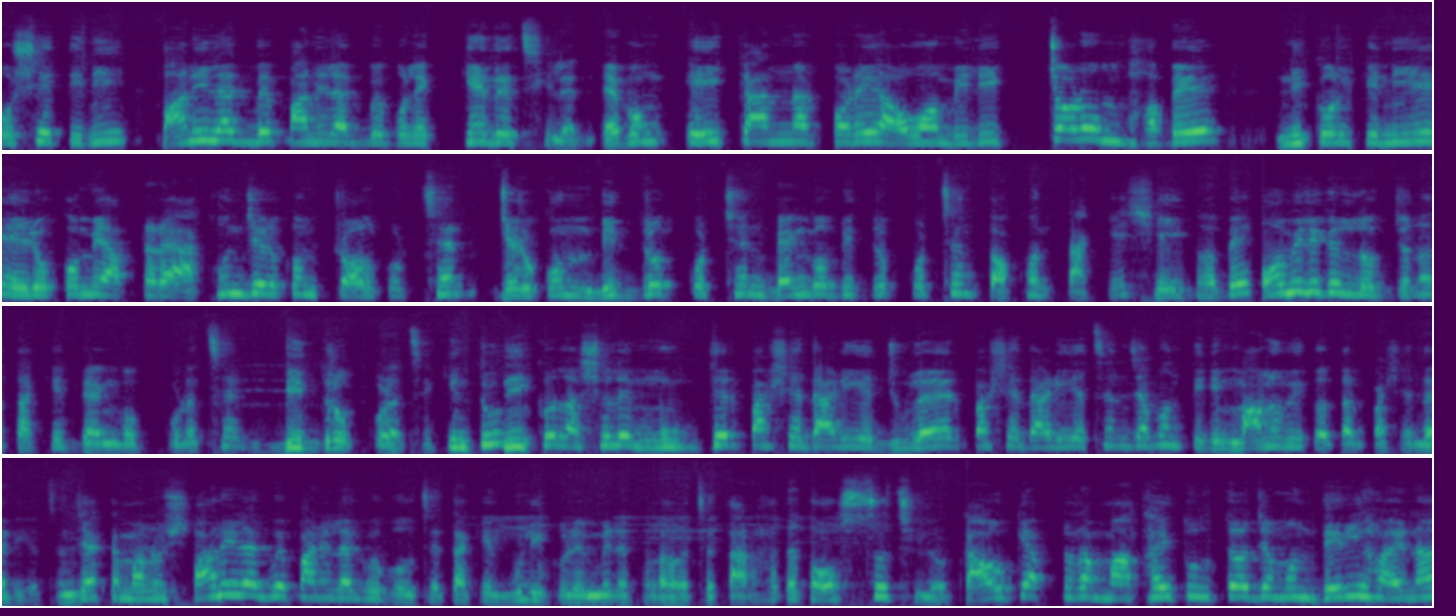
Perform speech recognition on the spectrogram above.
বসে তিনি পানি লাগবে পানি লাগবে বলে কেঁদেছিলেন এবং এই কান্নার পরে আওয়ামী লীগ চরম ভাবে নিকোলকে নিয়ে এরকমই আপনারা এখন যেরকম ট্রল করছেন, যেরকম বিদ্রোপ করছেন, ব্যঙ্গ বিদ্রোপ করছেন, তখন তাকে সেইভাবে আওয়ামী লীগের লোকজনও তাকে ব্যঙ্গ করেছে, বিদ্রোপ করেছে। কিন্তু নিকোল আসলে মুগ্ধের পাশে দাঁড়িয়ে, জুলাইয়ের পাশে দাঁড়িয়েছেন যেমন তিনি মানবিকতার পাশে দাঁড়িয়েছেন। যে একটা মানুষ পানি লাগবে পানি লাগবে বলছে, তাকে গুলি করে মেরে ফেলা হয়েছে। তার হাতে তো অস্ত্র ছিল। কাউকে আপনারা মাথায় তুলতেও যেমন দেরি হয় না,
